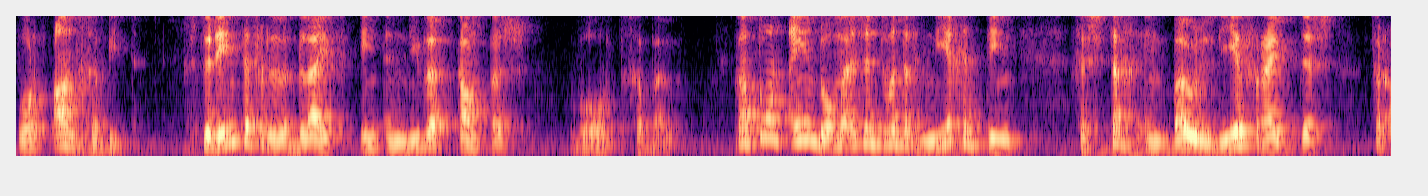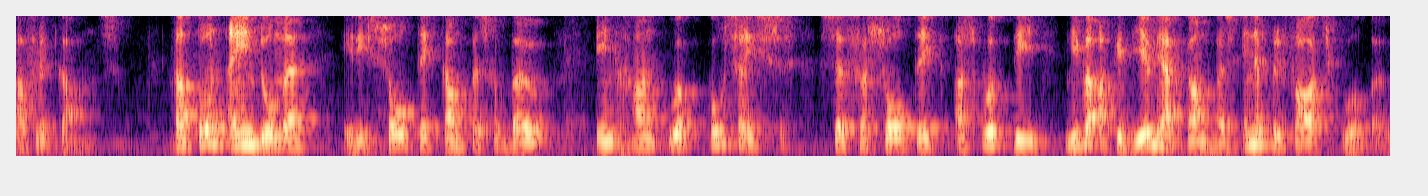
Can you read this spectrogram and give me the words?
word aangebied. Studente vir hulle blyf en 'n nuwe kampus word gebou. Kanton Eiendomme is in 2019 gestig en bou leefruimtes vir Afrikaans. Kanton Eiendomme het die Soltech kampus gebou en gaan ook koshuis se vir Soltech as ook die nuwe Akademia kampus en 'n privaat skool bou.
